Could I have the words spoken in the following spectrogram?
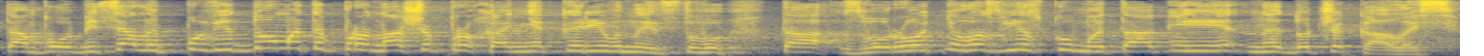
Там пообіцяли повідомити про наше прохання керівництву. Та зворотнього зв'язку ми так і не дочекались.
